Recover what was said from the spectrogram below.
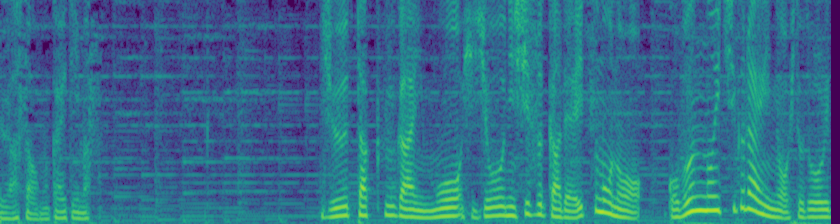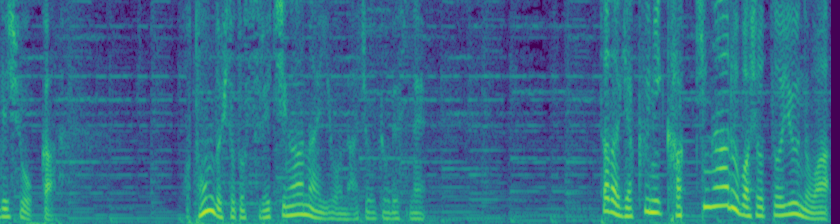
いう朝を迎えています。住宅街も非常に静かでいつもの5分の1ぐらいの人通りでしょうか。ほとんど人とすれ違わないような状況ですね。ただ逆に活気がある場所というのは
